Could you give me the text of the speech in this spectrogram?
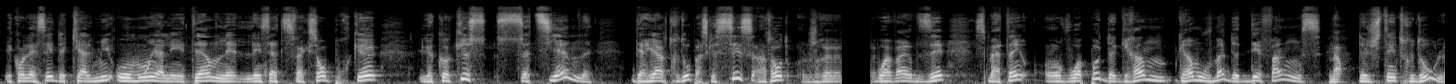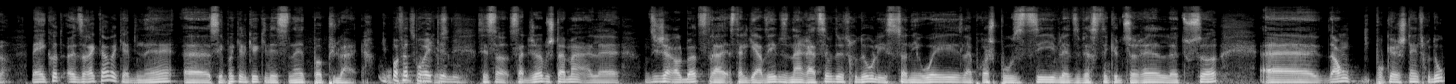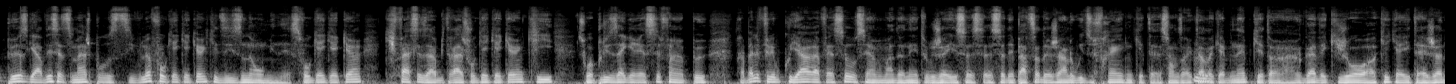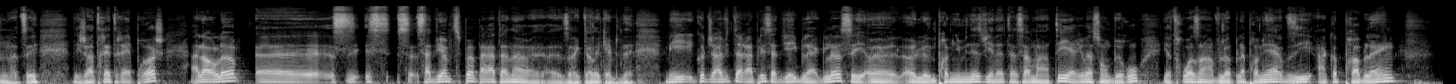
et qu'on essaie de calmer au moins à l'interne l'insatisfaction pour que le caucus se tienne derrière Trudeau, parce que c'est, entre autres, je Boisvert disait ce matin, on voit pas de grands grands mouvements de défense Non. de Justin Trudeau là. Ben écoute, un directeur de cabinet, euh, c'est pas quelqu'un qui est destiné à être populaire. Il est au pas fait pour être aimé. C'est ça. Sa job, justement, le- on dit que Gérald Bott, c'était le gardien du narratif de Trudeau, les Sunny Ways, l'approche positive, la diversité culturelle, tout ça. Euh, donc, pour que Justin Trudeau puisse garder cette image positive-là, faut qu'il y ait quelqu'un qui dise non au ministre. Faut qu'il y ait quelqu'un qui fasse ses arbitrages. Faut qu'il y ait quelqu'un qui soit plus agressif un peu. Tu te rappelles, Philippe Couillard a fait ça aussi à un moment donné, tout se, se, se départir de Jean-Louis Dufresne, qui était son directeur de cabinet, puis qui est un, un gars avec qui joue au hockey il était jeune, là, tu sais. Des gens très, très proches. Alors là, euh, ça ça devient un petit peu un paratonnerre, euh, directeur de cabinet. Mais écoute, j'ai envie de te rappeler cette vieille blague-là. C'est le premier ministre vient d'être assermenté, il arrive à son bureau, il y a trois enveloppes. La première dit, en cas de problème,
